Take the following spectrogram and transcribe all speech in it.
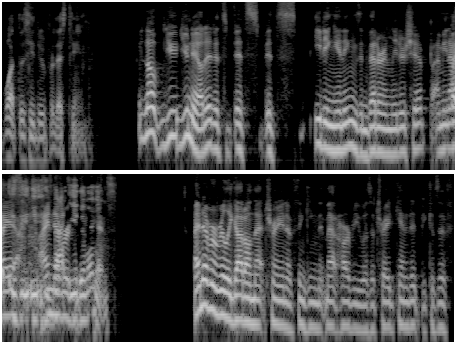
what does he do for this team? No, you you nailed it. It's it's it's eating innings and veteran leadership. I mean, but I he, I never eating innings. I never really got on that train of thinking that Matt Harvey was a trade candidate because if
